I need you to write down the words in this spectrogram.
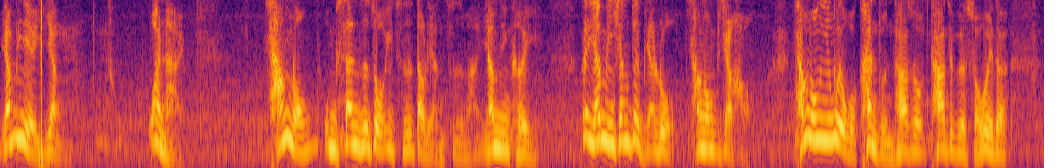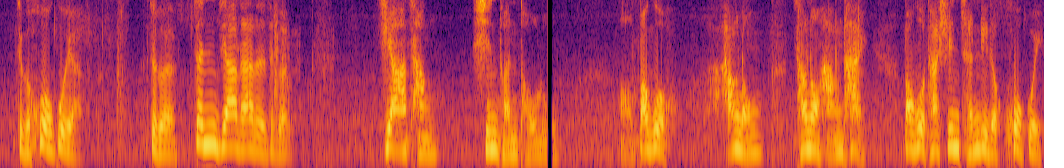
阳明也一样，万海、长隆，我们三只做一只到两只嘛。阳明可以，但阳明相对比较弱，长隆比较好。长隆因为我看准他说他这个所谓的这个货柜啊，这个增加它的这个加仓。新团投入，哦，包括航龙、长龙航太，包括它新成立的货柜，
